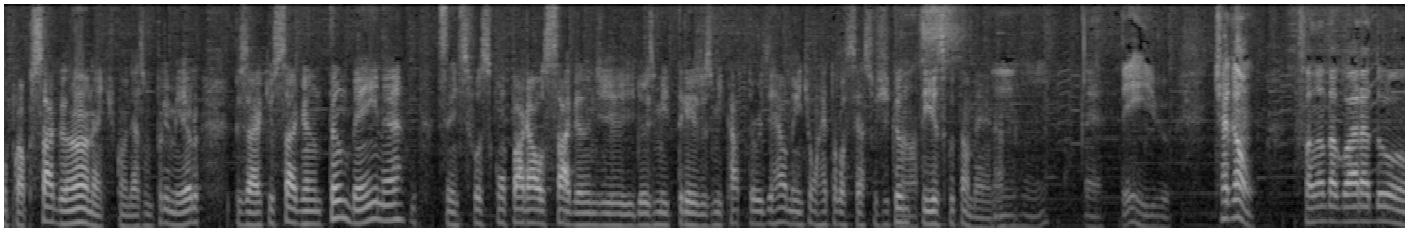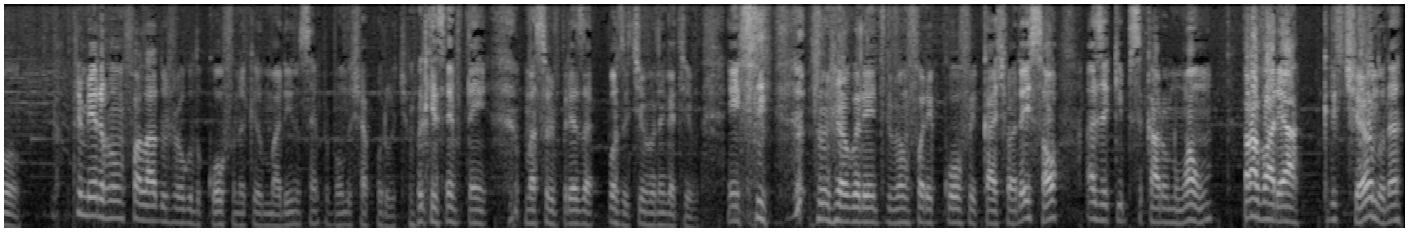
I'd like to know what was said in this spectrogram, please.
o próprio Sagan, né, que ficou em 11 primeiro, apesar que o Sagan também, né, se fosse comparar o Sagan de 2013, 2014, realmente é um retrocesso gigantesco Nossa. também, né. Uhum. É, terrível. Tiagão, falando agora do... Primeiro vamos falar do jogo do Kofu, né, que o Marino sempre é bom deixar por último, porque sempre tem uma surpresa positiva ou negativa. Enfim, no jogo ali entre Vanfore Kofu e Caixa Sol, as equipes ficaram no 1 a 1 para variar, Cristiano, né,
